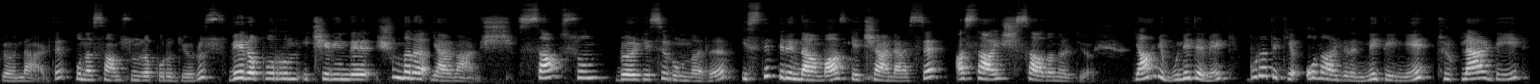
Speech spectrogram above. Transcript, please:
gönderdi. Buna Samsun raporu diyoruz. Ve raporun içeriğinde şunlara yer vermiş. Samsun bölgesi Rumları isteklerinden vazgeçerlerse asayiş sağlanır diyor. Yani bu ne demek? Buradaki olayların nedeni Türkler değil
